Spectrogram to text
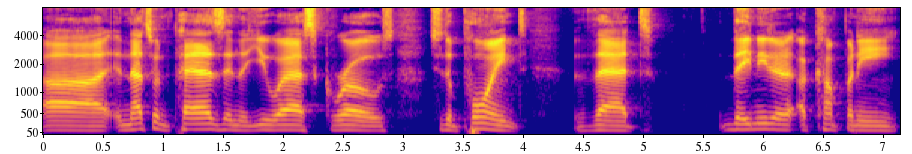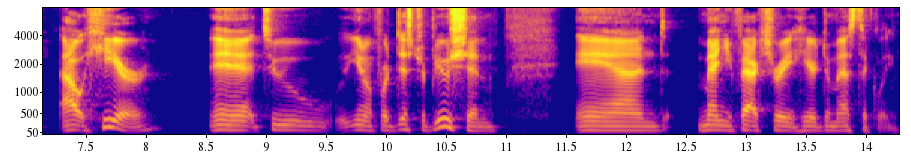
uh, and that's when Pez in the U.S. grows to the point that they needed a company out here eh, to you know for distribution and manufacture here domestically.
